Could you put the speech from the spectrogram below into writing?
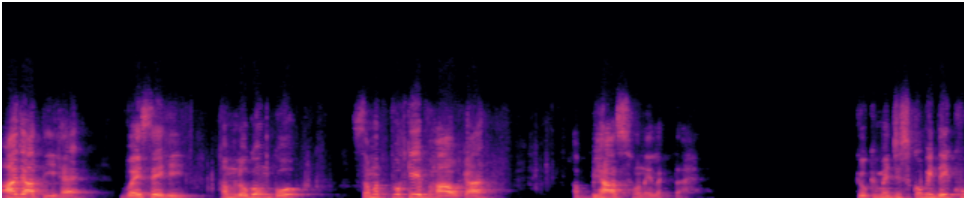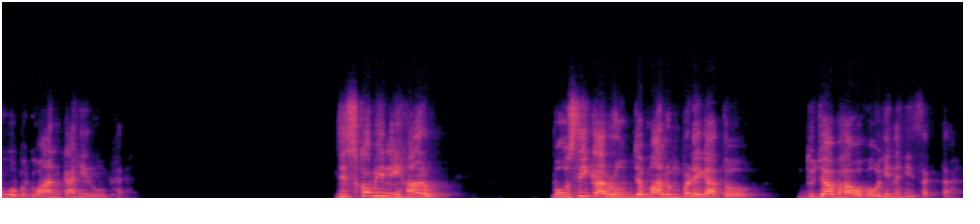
आ जाती है, वैसे ही हम लोगों को समत्व के भाव का अभ्यास होने लगता है। क्योंकि मैं जिसको भी देखूँ, वो भगवान का ही रूप है। जिसको भी निहारू, वो उसी का रूप जब मालूम पड़ेगा तो दुजा भाव हो ही नहीं सकता।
